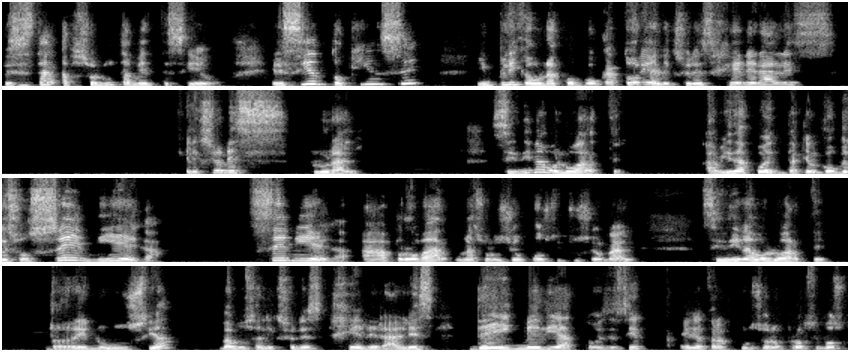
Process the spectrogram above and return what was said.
Es estar absolutamente ciego. El 115 implica una convocatoria a elecciones generales, elecciones plural. Si Dina Boluarte, habida cuenta que el Congreso se niega, se niega a aprobar una solución constitucional, si Dina Boluarte renuncia, vamos a elecciones generales de inmediato, es decir, en el transcurso de los próximos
